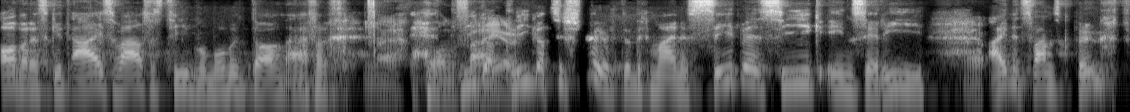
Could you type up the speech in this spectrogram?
aber es gibt ein welsches Team, das momentan einfach äh, die Liga, die Liga zerstört. Und ich meine, sieben Siege in Serie, ja. 21 Punkte,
